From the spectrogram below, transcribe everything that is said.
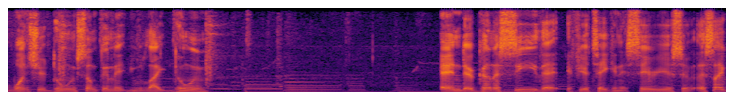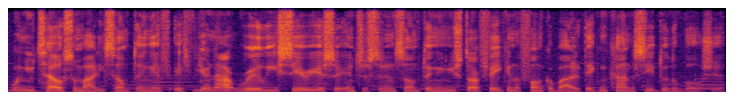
once you're doing something that you like doing. And they're gonna see that if you're taking it serious if, it's like when you tell somebody something if, if you're not really serious or interested in something and you start faking the funk about it they can kind of see through the bullshit.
